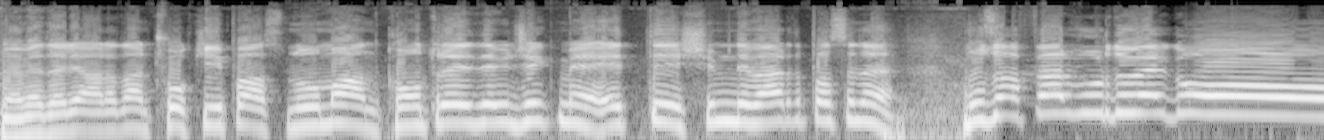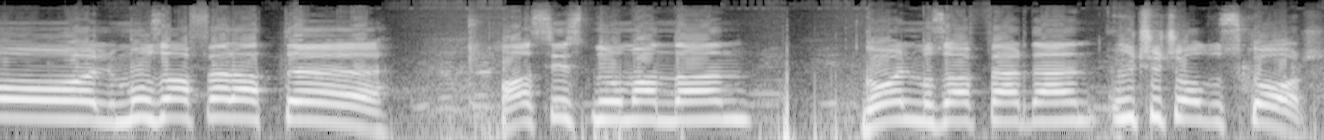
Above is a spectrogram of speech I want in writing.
Mehmet Ali aradan çok iyi pas. Numan kontrol edebilecek mi? Etti. Şimdi verdi pasını. Muzaffer vurdu ve gol. Muzaffer attı. Asist Numan'dan. Gol Muzaffer'den. 3-3 oldu skor.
